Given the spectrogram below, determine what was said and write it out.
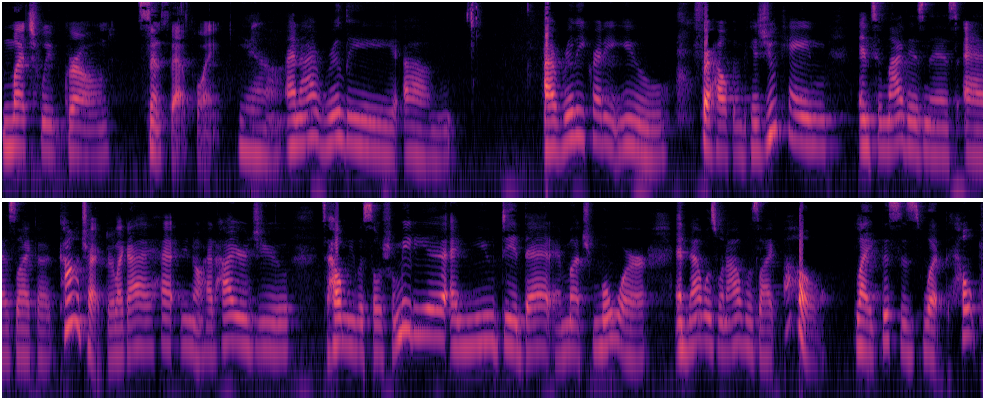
much we've grown since that point. Yeah, and I really um, I really credit you for helping because you came into my business as like a contractor. Like I had, you know, had hired you to help me with social media and you did that and much more. And that was when I was like, oh, like this is what help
